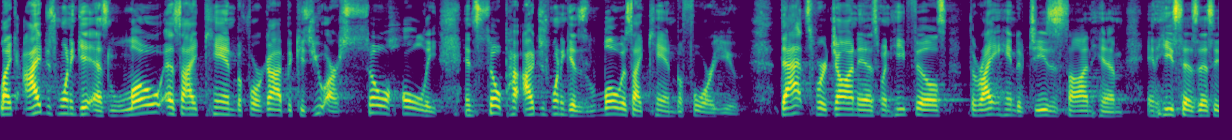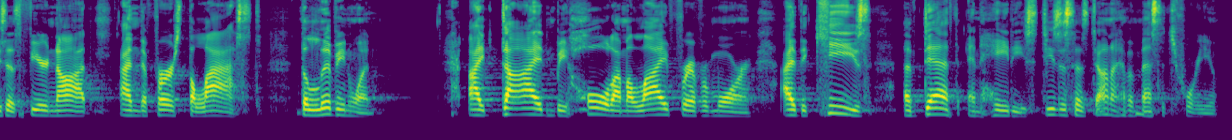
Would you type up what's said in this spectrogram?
like, I just want to get as low as I can before God because you are so holy and so powerful. I just want to get as low as I can before you. That's where John is when he feels the right hand of Jesus on him. And he says this He says, Fear not, I'm the first, the last, the living one. I died, and behold, I'm alive forevermore. I have the keys of death and Hades. Jesus says, John, I have a message for you.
